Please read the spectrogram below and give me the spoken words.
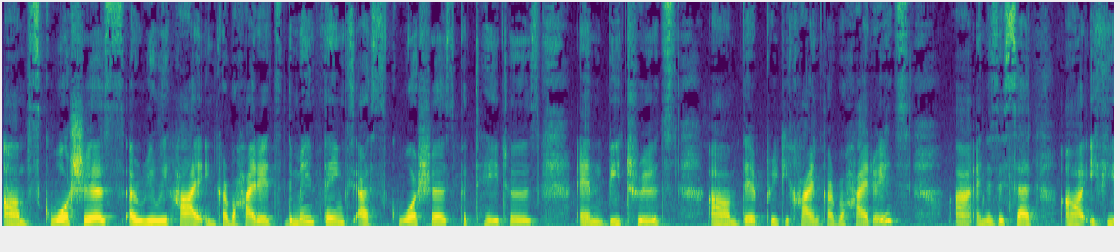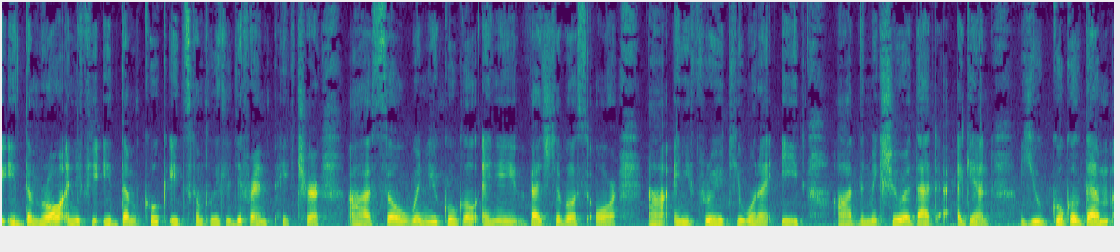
Um, squashes are really high in carbohydrates. The main things are squashes, potatoes, and beetroots. Um, they're pretty high in carbohydrates. Uh, and as I said, uh, if you eat them raw and if you eat them cooked, it's completely different picture. Uh, so when you Google any vegetables or uh, any fruit you want to eat, uh, then make sure that again you Google them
